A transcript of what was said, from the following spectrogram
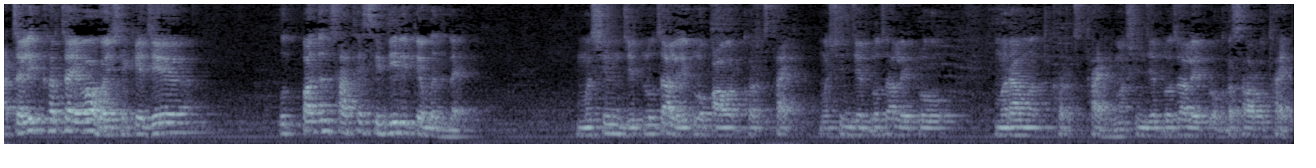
આ ચલિત ખર્ચા એવા હોય છે કે જે ઉત્પાદન સાથે સીધી રીતે બદલાય. મશીન જેટલું ચાલે એટલો પાવર ખર્ચ થાય. મશીન જેટલું ચાલે એટલો મરામત ખર્ચ થાય. મશીન જેટલો ચાલે એટલો ઘસારો થાય.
